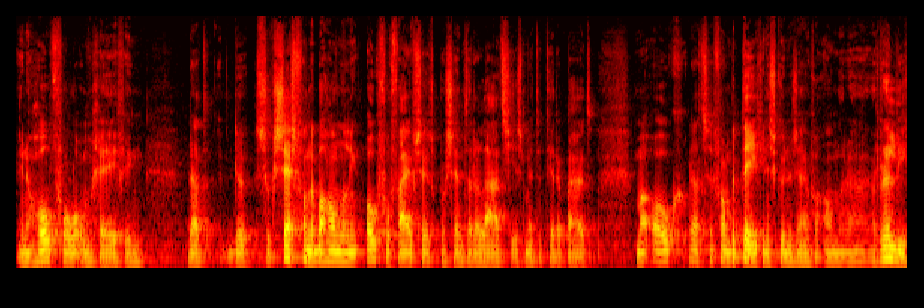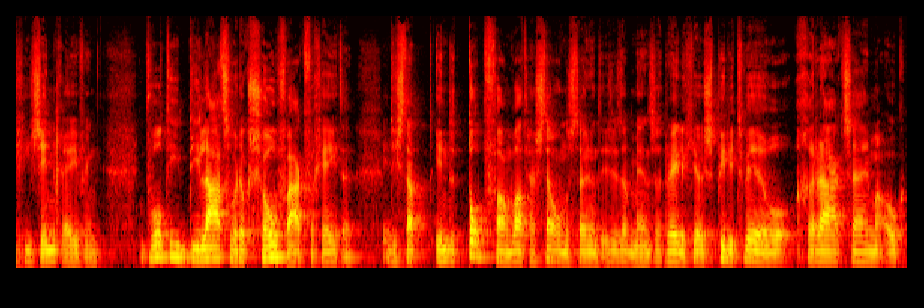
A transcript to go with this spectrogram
in een hoopvolle omgeving. Dat de succes van de behandeling ook voor 75% de relatie is met de therapeut. Maar ook dat ze van betekenis kunnen zijn voor anderen. Religie, zingeving. Bijvoorbeeld die, die laatste wordt ook zo vaak vergeten. Die staat in de top van wat herstelondersteunend is. Is dat mensen religieus, spiritueel geraakt zijn, maar ook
